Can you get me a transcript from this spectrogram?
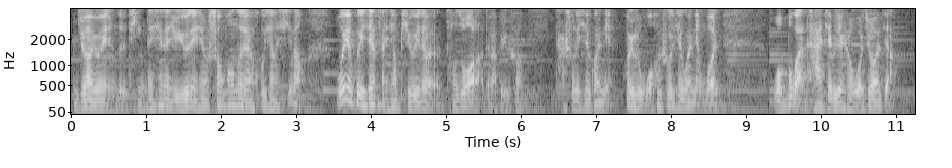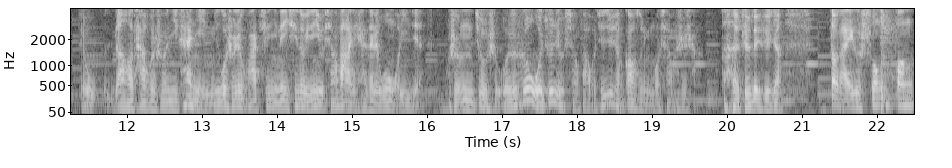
你就要永远的听。但现在就有点像双方都在互相洗脑，我也会一些反向 PUA 的操作了，对吧？比如说。他说了一些观点，或者是我会说一些观点，我我不管他接不接受，我就要讲，对。然后他会说：“你看你，你跟我说这个话，其实你内心都已经有想法了，你还在这问我意见。”我说：“嗯，就是，我就说我就是有想法，我其实就想告诉你们我想法是啥，就类似于这样，到达一个双方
